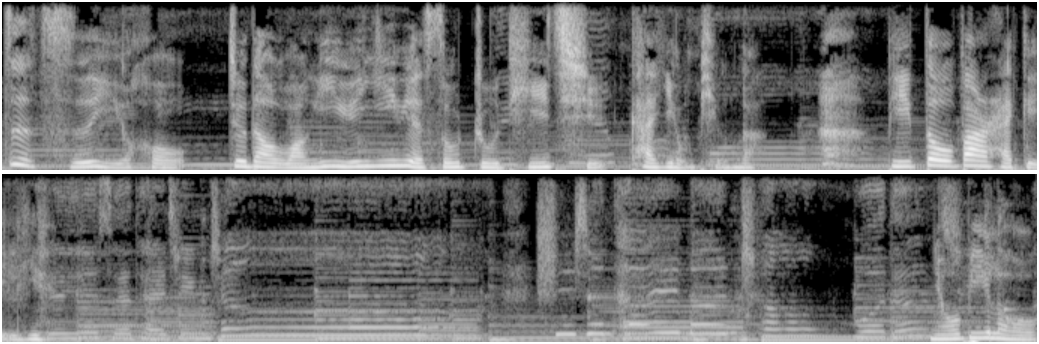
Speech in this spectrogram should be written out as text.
自此以后，就到网易云音乐搜主题曲看影评了。”比豆瓣还给力！牛逼喽！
